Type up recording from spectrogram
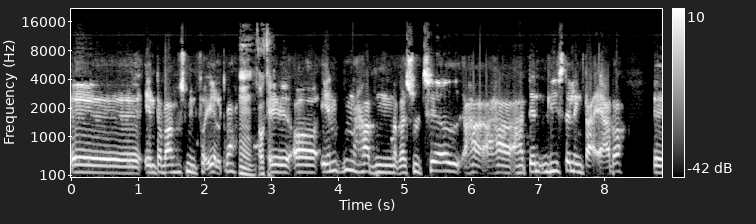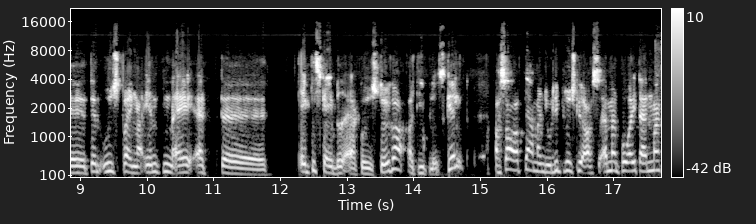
øh, end der var hos mine forældre. Mm, okay. Øh, og enten har den resulteret, har, har, har den ligestilling, der er der, øh, den udspringer enten af, at øh, ægteskabet er gået i stykker, og de er blevet skilt, og så opdager man jo lige pludselig også, at man bor i Danmark,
